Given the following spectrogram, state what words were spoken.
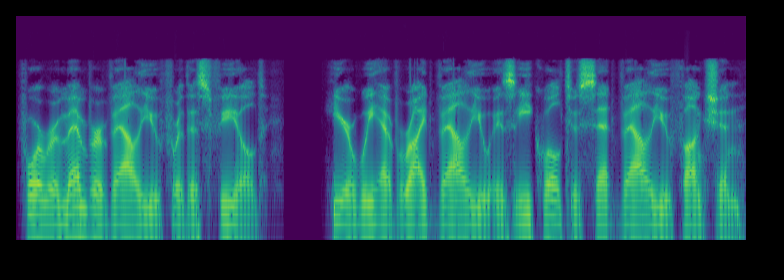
For remember value for this field, here we have write value is equal to set value function,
